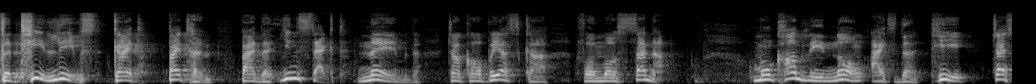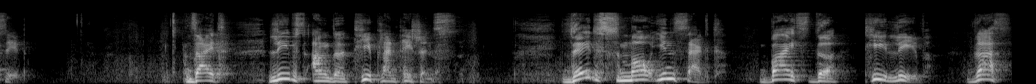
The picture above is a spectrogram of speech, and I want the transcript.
The tea leaves get bitten by the insect named Jacobiasca formosana, more commonly known as the tea jassid, that lives on the tea plantations. That small insect bites the tea leaf, thus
